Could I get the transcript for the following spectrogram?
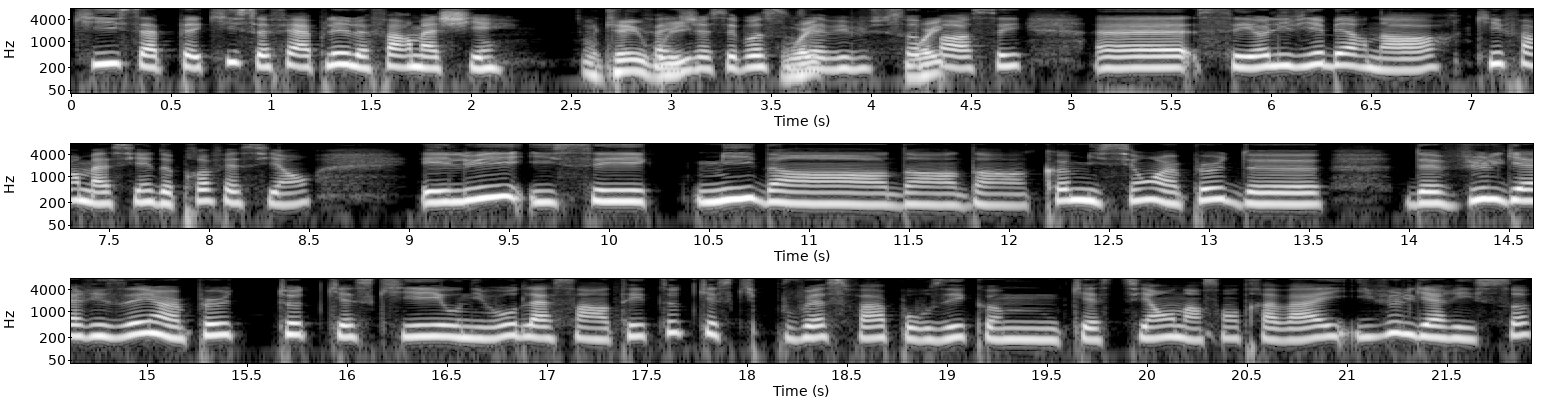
qui, s'appelle- qui se fait appeler le pharmacien. OK, Fait que oui. je sais pas si Oui. vous avez vu ça Oui. passer. Euh, c'est Olivier Bernard, qui est pharmacien de profession. Et lui, il s'est mis dans, dans, dans commission un peu de, de vulgariser un peu tout ce qui est au niveau de la santé, tout ce qui pouvait se faire poser comme question dans son travail. Il vulgarise ça,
